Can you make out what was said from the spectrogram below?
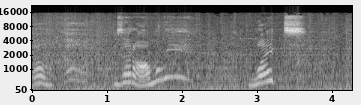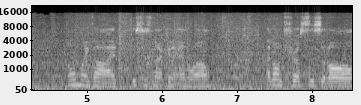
Oh, is that Amelie? What? Oh my god, this is not gonna end well. I don't trust this at all.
